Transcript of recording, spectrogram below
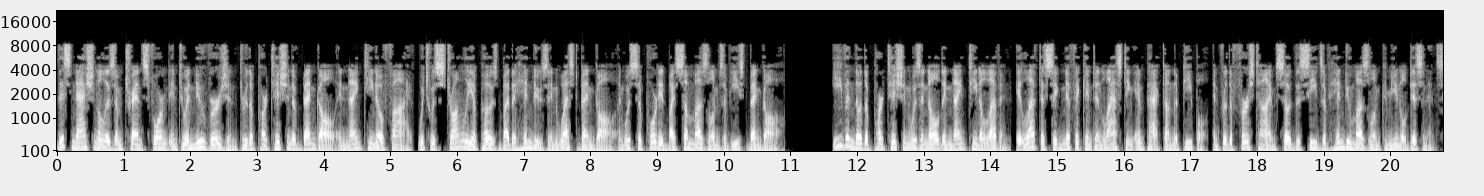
This nationalism transformed into a new version through the partition of Bengal in 1905, which was strongly opposed by the Hindus in West Bengal and was supported by some Muslims of East Bengal. Even though the partition was annulled in 1911, it left a significant and lasting impact on the people, and for the first time sowed the seeds of Hindu-Muslim communal dissonance.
